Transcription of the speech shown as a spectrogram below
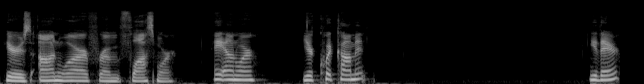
Here's Anwar from Flossmoor. Hey, Anwar, your quick comment? You there?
